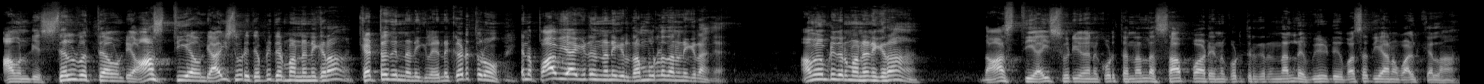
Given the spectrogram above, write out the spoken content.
அவனுடைய செல்வத்தை அவனுடைய ஆஸ்தியை அவனுடைய ஐஸ்வர்யத்தை எப்படி தெரியுமா நினைக்கிறான்? கெட்டதுன்னு நினைக்கல. என்ன கெடுத்துரும். என்ன பாவியாகிடுன்னு நினைக்கிறது நம்ம ஊரில் தான் நினைக்கிறாங்க. அவன் எப்படி தெரியுமா நினைக்கிறான்? இந்த ஆஸ்தி ஐஸ்வர்யம் எனக்கு கொடுத்த நல்ல சாப்பாடு எனக்கு கொடுத்துருக்கிற நல்ல வீடு வசதியான வாழ்க்கைலாம்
